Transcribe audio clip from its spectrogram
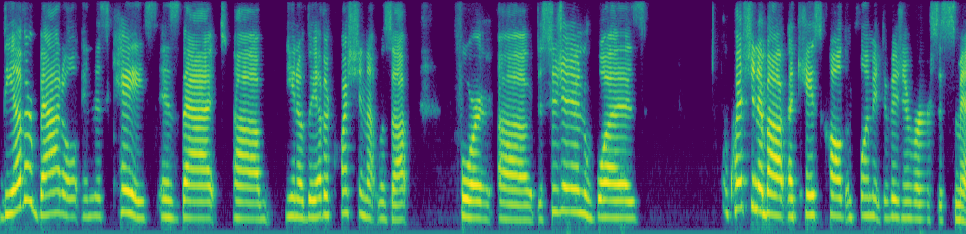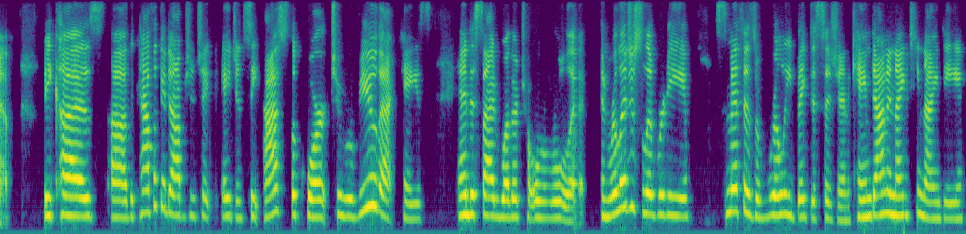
the other battle in this case is that um, you know the other question that was up for uh, decision was a question about a case called employment division versus smith. Because uh, the catholic adoption agency asked the court to review that case and decide whether to overrule it. In religious liberty smith is a really big decision. It came down in 1990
